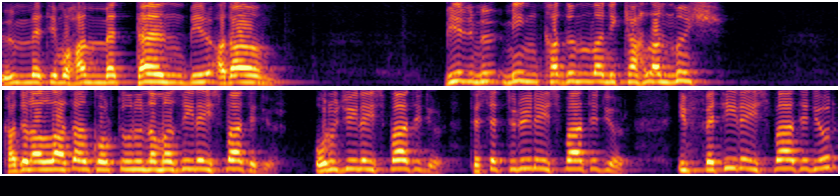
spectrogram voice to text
ümmeti Muhammed'den bir adam, bir mümin kadınla nikahlanmış, kadın Allah'tan korktuğunu namazıyla ispat ediyor, orucuyla ispat ediyor, tesettürüyle ispat ediyor, iffetiyle ispat ediyor,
